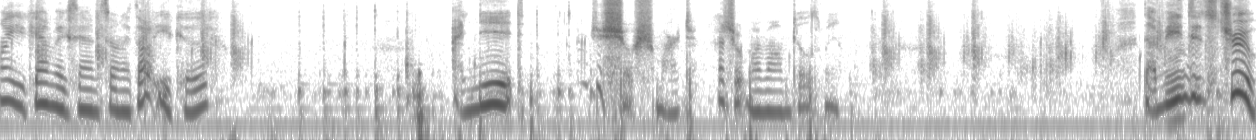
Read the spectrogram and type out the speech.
Oh, you can make sandstone. I thought you could. I it. I'm just so smart. That's what my mom tells me. That means it's true.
